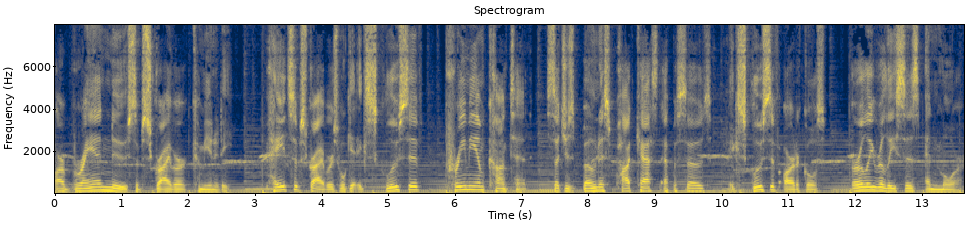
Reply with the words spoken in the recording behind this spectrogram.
our brand new subscriber community. Paid subscribers will get exclusive premium content such as bonus podcast episodes, exclusive articles, early releases, and more.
